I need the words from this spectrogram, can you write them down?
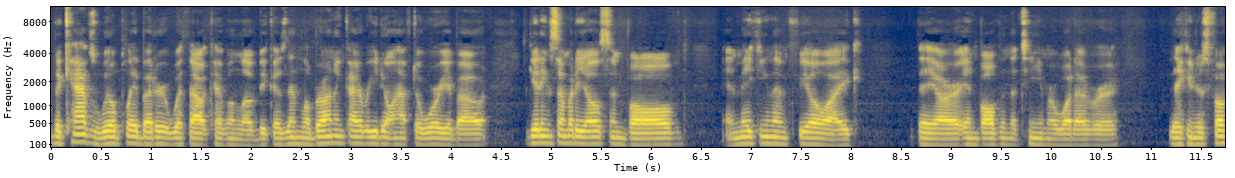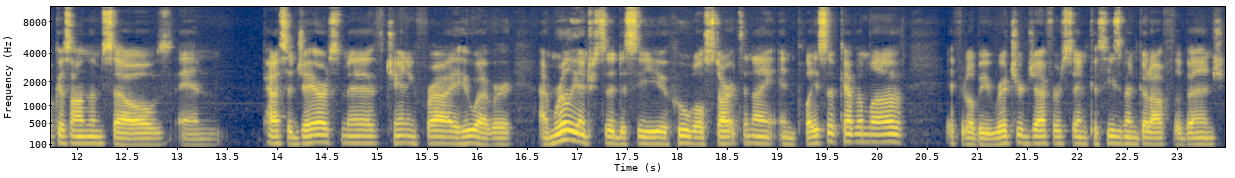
The Cavs will play better without Kevin Love because then LeBron and Kyrie don't have to worry about getting somebody else involved and making them feel like they are involved in the team or whatever. They can just focus on themselves and pass to J.R. Smith, Channing Frye, whoever, I'm really interested to see who will start tonight in place of Kevin Love. If it'll be Richard Jefferson because he's been good off the bench,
